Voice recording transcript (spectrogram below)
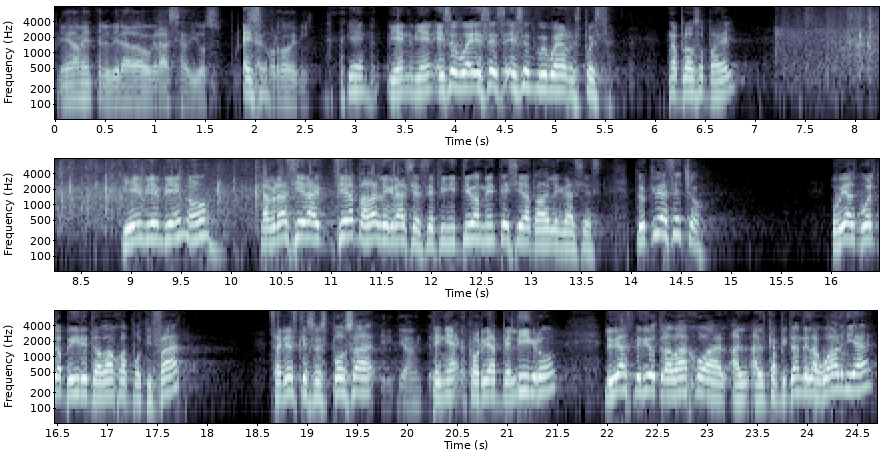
Primeramente le hubiera dado gracias a Dios porque Eso. se acordó de mí. Bien, bien, bien. Eso, es muy buena respuesta. Un aplauso para él. Bien, bien, bien, ¿no? La verdad sí era, sí era para darle gracias, definitivamente sí era para darle gracias. ¿Pero qué hubieras hecho? ¿Hubieras vuelto a pedirle trabajo a Potifar? ¿Sabías que su esposa tenía, corría peligro? ¿Le hubieras pedido trabajo al, al- al capitán de la guardia?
